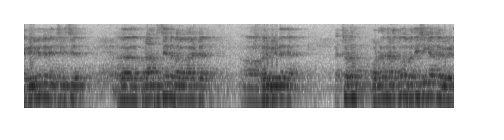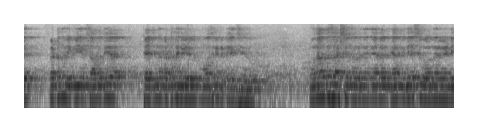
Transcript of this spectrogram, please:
എഗ്രിമെന്റും അനുസരിച്ച് പ്രാർത്ഥിച്ചതിന്റെ ഫലമായിട്ട് ഒരു വീട് കച്ചവടം ഉടനെ നടക്കുമെന്ന് പ്രതീക്ഷിക്കാത്ത ഒരു വീട് പെട്ടെന്ന് വെക്കുകയും സാമ്പത്തിക ടൈറ്റിൽ പെട്ടെന്ന് എനിക്കൊരു മോചനം കിട്ടുകയും ചെയ്തു. മൂന്നാമത്തെ സാക്ഷി എന്ന് പറഞ്ഞു കഴിഞ്ഞാൽ ഞാൻ വിദേശത്ത് പോകുന്നതിന് വേണ്ടി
